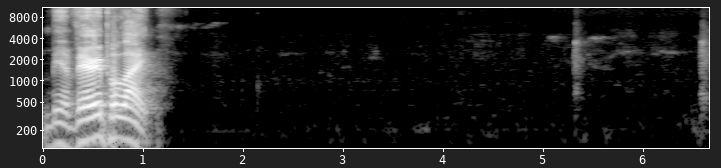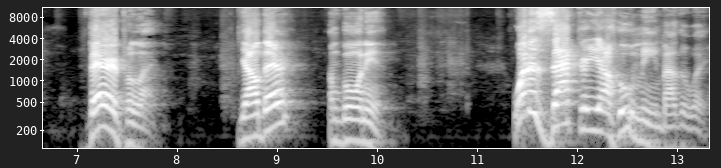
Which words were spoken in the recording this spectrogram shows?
I'm being very polite. Very polite. Y'all there? I'm going in. What does Zachariah mean, by the way?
